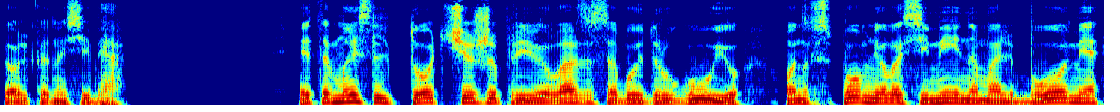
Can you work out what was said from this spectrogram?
только на себя. Эта мысль тотчас же привела за собой другую. Он вспомнил о семейном альбоме,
